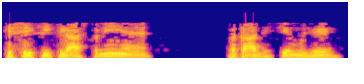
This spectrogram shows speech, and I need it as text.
کسی کی کلاس تو نہیں ہے۔ بتا دیجیے مجھے۔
